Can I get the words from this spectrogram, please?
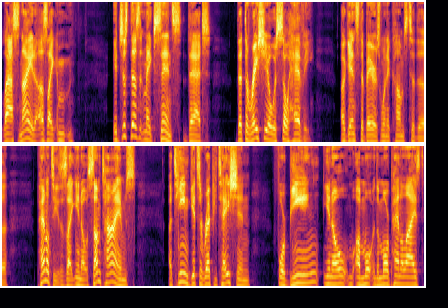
last night. I was like, mm, it just doesn't make sense that that the ratio is so heavy against the Bears when it comes to the penalties. It's like, you know, sometimes a team gets a reputation for being, you know, a more the more penalized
